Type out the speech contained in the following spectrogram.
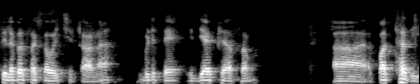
സിലബസ് ഒക്കെ വെച്ചിട്ടാണ് ഇവിടുത്തെ വിദ്യാഭ്യാസം പദ്ധതി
